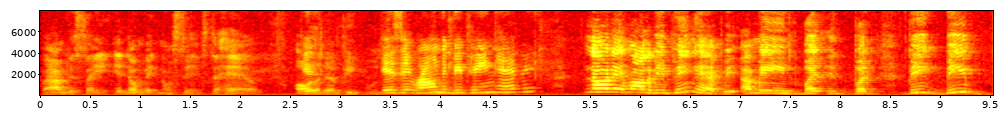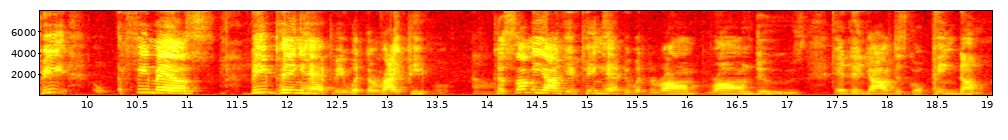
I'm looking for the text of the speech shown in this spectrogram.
But I'm just saying it don't make no sense to have all Is- of them people. Is it wrong to be ping happy? No, it ain't wrong to be ping happy. I mean, but but be be be females be ping happy with the right people. Oh. Cause some of y'all get ping happy with the wrong wrong dudes, and then y'all just go ping dumb.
